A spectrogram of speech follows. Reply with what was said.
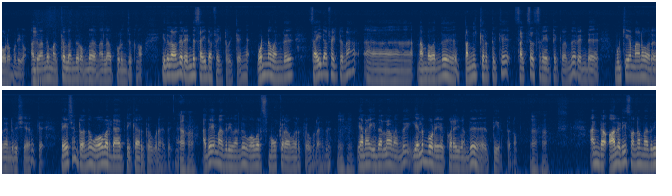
போட முடியும். அது வந்து மக்கள் வந்து ரொம்ப நல்லா புரிஞ்சுக்கணும். இதில் வந்து ரெண்டு சைடு எஃபெக்ட் இருக்குங்க. ஒன்று வந்து சைடு எஃபெக்ட்னா நம்ம வந்து பண்ணிக்கிறதுக்கு சக்ஸஸ் ரேட்டுக்கு வந்து ரெண்டு முக்கியமான ஒரு ரெண்டு விஷயம் இருக்கு. பேஷண்ட் வந்து ஓவர் டயபெட்டிக்காக இருக்கக்கூடாதுங்க அதே மாதிரி வந்து ஓவர் ஸ்மோக்கராகவும் இருக்கக்கூடாது. ஏன்னா இதெல்லாம் வந்து எலும்புடைய குறை வந்து தீர்த்தணும். அண்ட் ஆல்ரெடி சொன்ன மாதிரி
